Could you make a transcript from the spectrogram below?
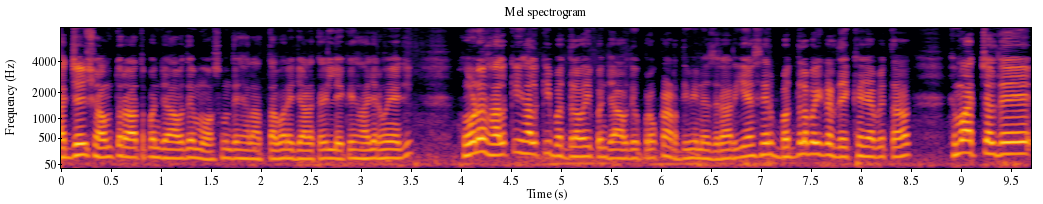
ਅੱਜ ਸ਼ਾਮ ਤੋਂ ਰਾਤ ਪੰਜਾਬ ਦੇ ਮੌਸਮ ਦੇ ਹਾਲਾਤਾਂ ਬਾਰੇ ਜਾਣਕਾਰੀ ਲੈ ਕੇ ਹਾਜ਼ਰ ਹੋਏ ਹਾਂ ਜੀ। ਹੁਣ ਹਲਕੀ ਹਲਕੀ ਬੱਦਲਬਾਈ ਪੰਜਾਬ ਦੇ ਉੱਪਰੋਂ ਘਟਦੀ ਹੋਈ ਨਜ਼ਰ ਆ ਰਹੀ ਹੈ। ਸਿਰਫ ਬੱਦਲਬਾਈ ਅਗਰ ਦੇਖਿਆ ਜਾਵੇ ਤਾਂ ਹਿਮਾਚਲ ਦੇ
